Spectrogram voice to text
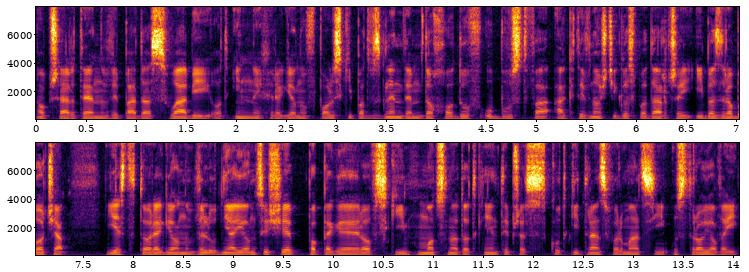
Obszar ten wypada słabiej od innych regionów Polski pod względem dochodów, ubóstwa, aktywności gospodarczej i bezrobocia. Jest to region wyludniający się, popgr mocno dotknięty przez skutki transformacji ustrojowej.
